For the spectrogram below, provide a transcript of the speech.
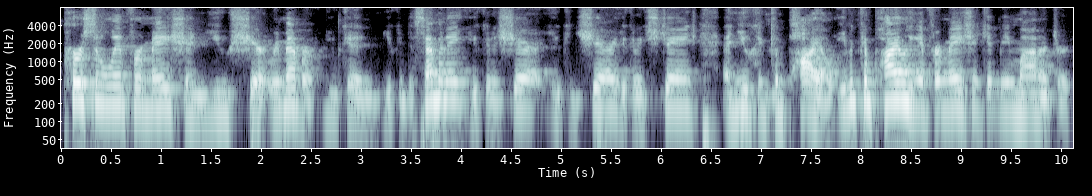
personal information you share remember you can you can disseminate you can share you can share you can exchange and you can compile. Even compiling information can be monitored.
